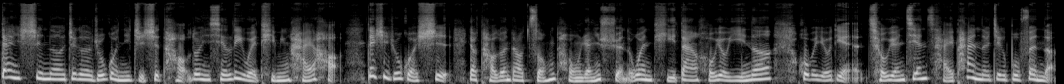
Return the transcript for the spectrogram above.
但是呢，这个如果你只是讨论一些立委提名还好，但是如果是要讨论到总统人选的问题，但侯友谊呢，会不会有点球员兼裁判的这个部分呢？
